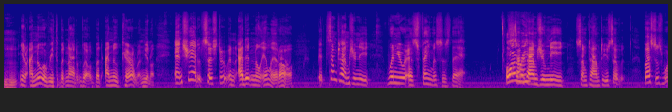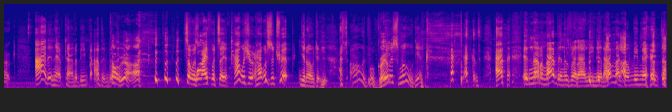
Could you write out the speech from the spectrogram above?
Mm-hmm. You know, I knew Aretha, but not well. But I knew Carolyn. You know, and she had a sister, and I didn't know Erma at all. It, sometimes you need, when you're as famous as that, Oh, sometimes you need some time to yourself. Buster's work. I didn't have time to be bothered with Oh it. yeah. So his What? wife would say, "How was your How was the trip?" You know, to- I said, "Oh, it's Oh, great. really smooth." Yeah, I, it's none of my business what Ali did. I'm not gonna be married to.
